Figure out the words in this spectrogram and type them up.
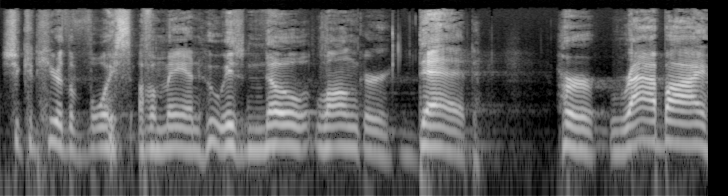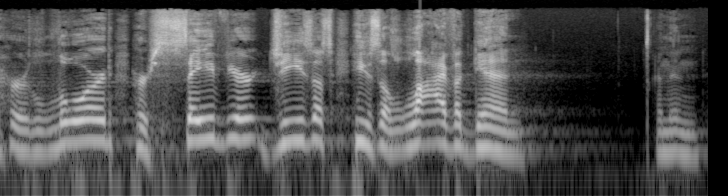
she could hear the voice of a man who is no longer dead. Her rabbi, her Lord, her Savior, Jesus, he's alive again. And then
